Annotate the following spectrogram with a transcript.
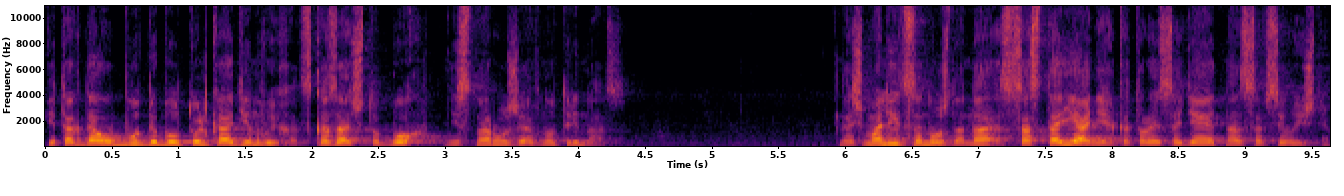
И тогда у Будды был только один выход сказать, что Бог не снаружи, а внутри нас. Значит, молиться нужно на состояние, которое соединяет нас со Всевышним.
